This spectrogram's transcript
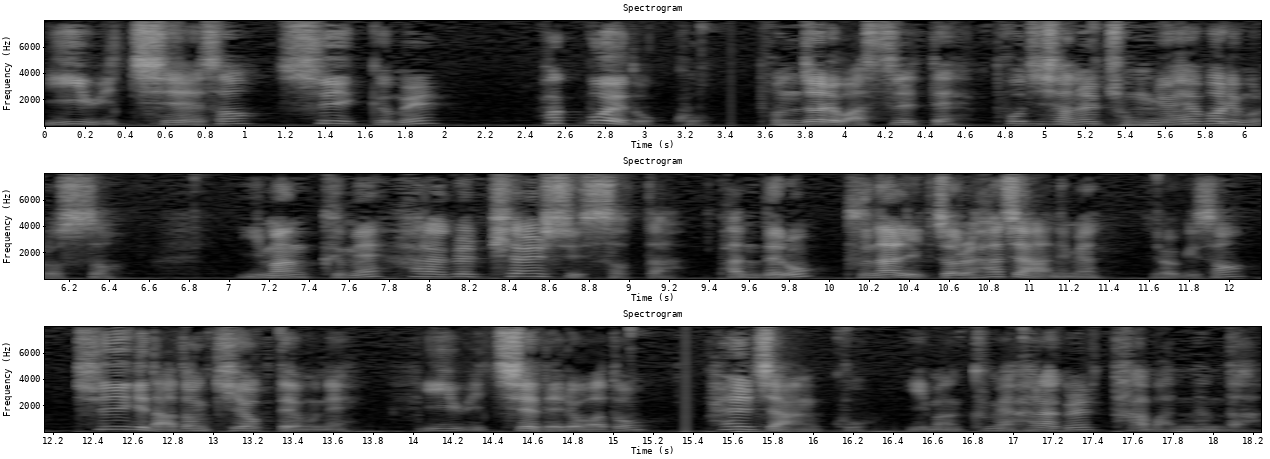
이 위치에서 수익금을 확보해 놓고 본절에 왔을 때 포지션을 종료해 버림으로써 이만큼의 하락을 피할 수 있었다. 반대로 분할 익절을 하지 않으면 여기서 수익이 나던 기억 때문에 이 위치에 내려와도 팔지 않고 이만큼의 하락을 다 맞는다.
